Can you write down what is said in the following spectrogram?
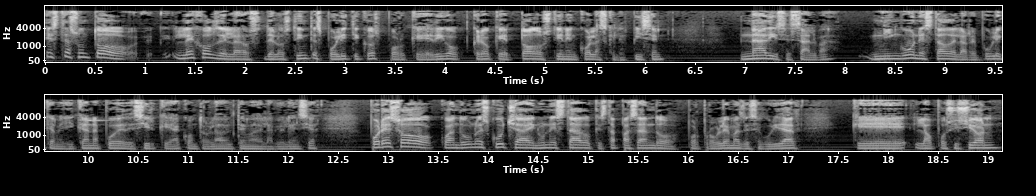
Este asunto, lejos de los, de los tintes políticos, porque digo, creo que todos tienen colas que les pisen, nadie se salva, ningún Estado de la República Mexicana puede decir que ha controlado el tema de la violencia. Por eso, cuando uno escucha en un Estado que está pasando por problemas de seguridad que la oposición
